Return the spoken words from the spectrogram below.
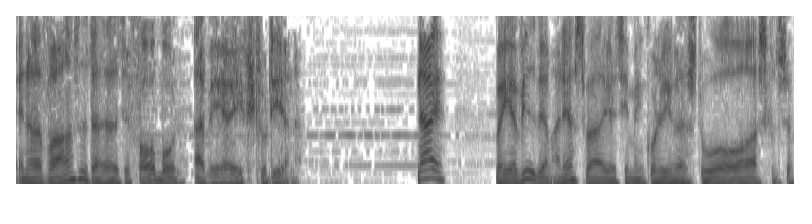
En reference, der havde til formål at være ekskluderende. Nej, men jeg ved, hvem han er, svarede jeg til min kollegas store overraskelse.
